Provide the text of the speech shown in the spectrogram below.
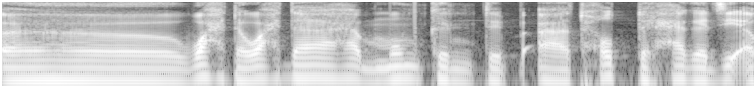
وواحدة واحدة ممكن تبقى تحط الحاجة دي آه،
